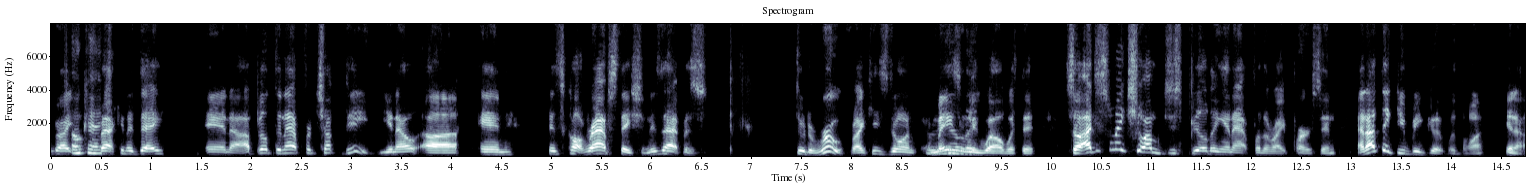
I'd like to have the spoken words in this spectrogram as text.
right? Okay. Back in the day, and uh, I built an app for Chuck D. You know, uh, and it's called Rap Station. His app is through the roof. Like he's doing amazingly Really? well with it. So I just make sure I'm just building an app for the right person, and I think you'd be good with one. You know,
